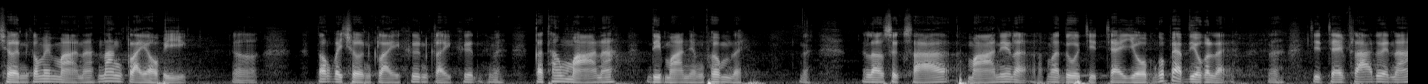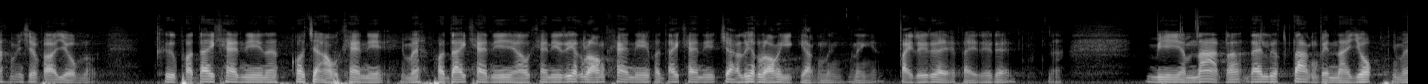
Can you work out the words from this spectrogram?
เชิญก็ไม่มานะ นั่งไกลออกไปอีกอต้องไปเชิญไกลขึ้นไกลขึ้นใช่ไหมกระทั่งหมานะดีมานอย่างเพิ่มเลยนะเราศึกษาหมานี่แหละมาดูจิตใจโยมก็แบบเดียวกันแหละนะจิตใจพระด้วยนะ ไม่ใช่พระโยมหรอกคือพอได้แค่นี้นะก็จะเอาแค่นี้เห็นไหมพอได้แค่นี้เอาแค่นี้เรียกร้องแค่นี้ พอได้แค่นี้จะเรียกร้องอีกอย่างหนึ่งอะไรเงี้ยไปเรื่อยๆไปเรื่อยๆนะมีอำนาจแล้วได้เลือกตั้งเป็นนายกใช่ไหม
